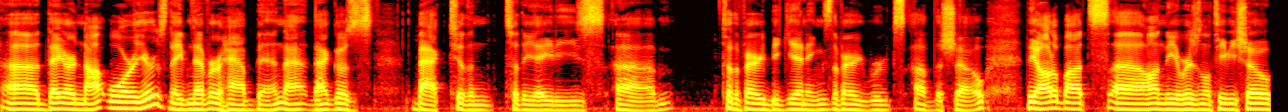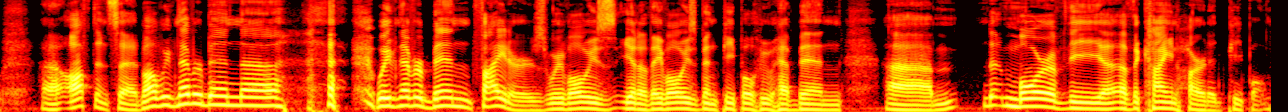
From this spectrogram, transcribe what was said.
Uh, they are not warriors. They've never have been. That that goes back to the to the 80s um, to the very beginnings, the very roots of the show. The Autobots uh, on the original TV show uh, often said, "Well, we've never been uh, we've never been fighters. We've always, you know, they've always been people who have been um, more of the uh, of the kind-hearted people."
